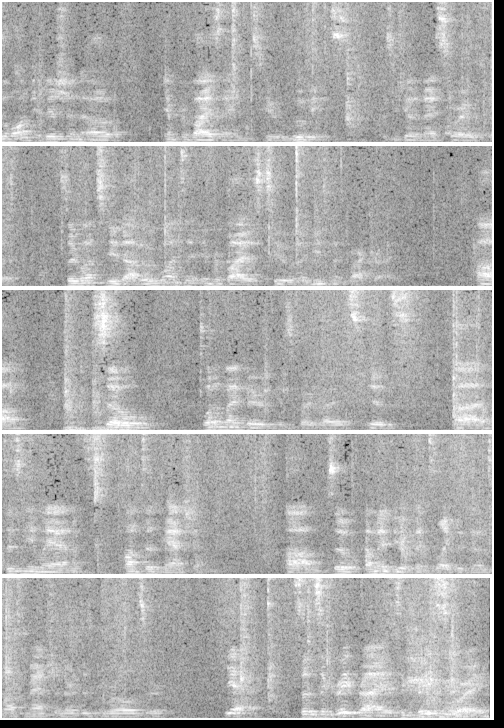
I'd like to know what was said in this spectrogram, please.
There's a long tradition of improvising to movies, because you get a nice story with it. So we wanted to do that, but we wanted to improvise to an amusement park ride. Um, so one of my favorite amusement park rides is uh, Disneyland's Haunted Mansion. Um, so how many of you have been to like Disneyland's Haunted Mansion or Disney Worlds or, yeah. So it's a great ride, it's a great story,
